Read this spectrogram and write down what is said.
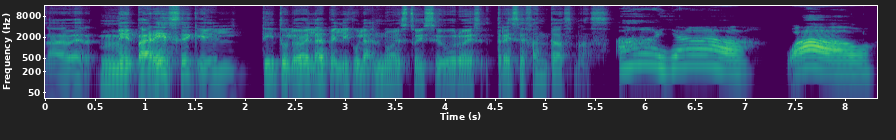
a ver, me parece que el título de la película, no estoy seguro, es 13 fantasmas. Ah, ya. Wow.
